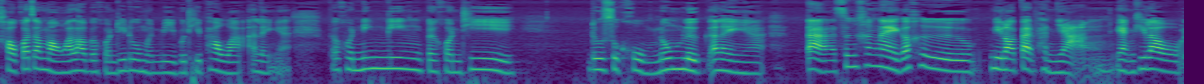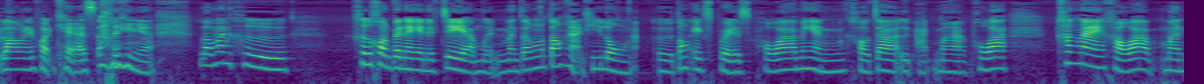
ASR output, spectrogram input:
เขาก็จะมองว่าเราเป็นคนที่ดูเหมือนมีบุธิภาวะอะไรเงี้ยเป็นคนนิ่งๆ เป็นคนที่ดูสุขุมนุ่มลึกอะไรเงี้ยแต่ซึ่งข้างในก็คือมีร้อยแปดพันอย่างอย่างที่เราเล่าในพอดแคสต์อะไรเงี้ยแล้วมันคือคือคนไปใน NFJ อะเหมือนมันจะต้องต้องหาที่ลงอะเออต้อง express เพราะว่าไม่งั้นเขาจะอึดอัดมาก เพราะว่า ข้างในเขาอะมัน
